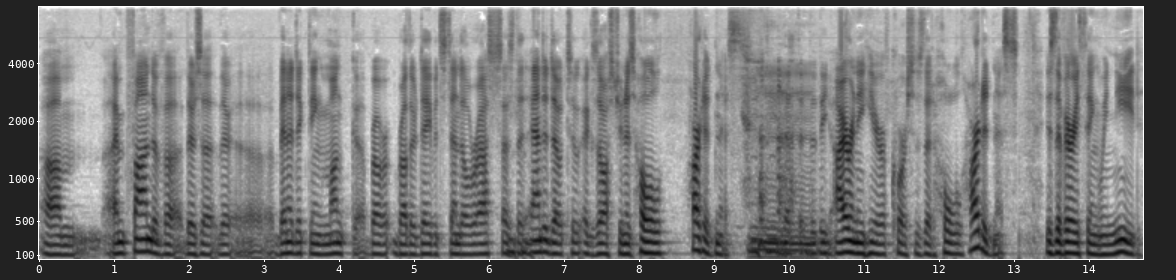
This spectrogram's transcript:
Um, I'm fond of uh, there's a, there, uh, Benedictine monk, uh, bro- brother David Steindl-Rast says mm-hmm. the antidote to exhaustion is wholeheartedness. Mm-hmm. the, the, the, irony here, of course, is that wholeheartedness is the very thing we need.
